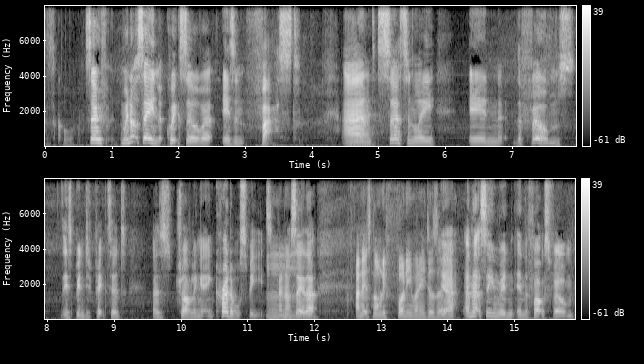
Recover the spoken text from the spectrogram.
That's cool. So, if, we're not saying that Quicksilver isn't fast. And No. certainly in the films, it's been depicted as travelling at incredible speeds. And I say Mm. that And it's normally funny when he does it. Yeah, and that scene in, in the Fox film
